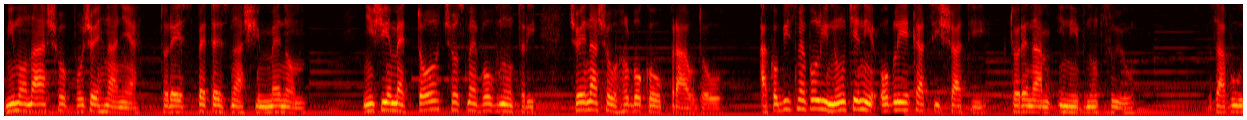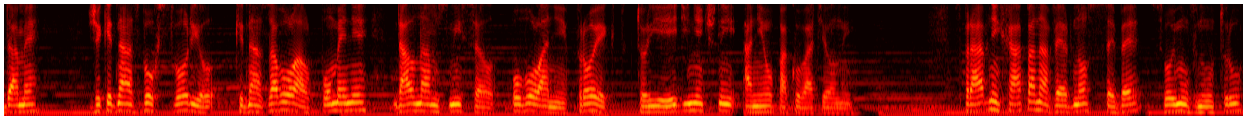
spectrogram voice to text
mimo nášho požehnania, ktoré je späté s našim menom. Nežijeme to, čo sme vo vnútri, čo je našou hlbokou pravdou. Ako by sme boli nútení obliekať si šaty, ktoré nám iní vnúcujú. Zabúdame, že keď nás Boh stvoril, keď nás zavolal po mene, dal nám zmysel, povolanie, projekt, ktorý je jedinečný a neopakovateľný. Správne chápaná vernosť sebe, svojmu vnútru,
